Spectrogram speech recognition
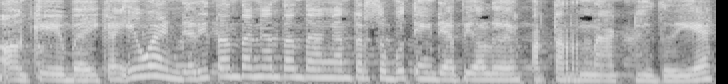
Oke baik Kang Iwan dari tantangan-tantangan tersebut yang dihadapi oleh peternak gitu ya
